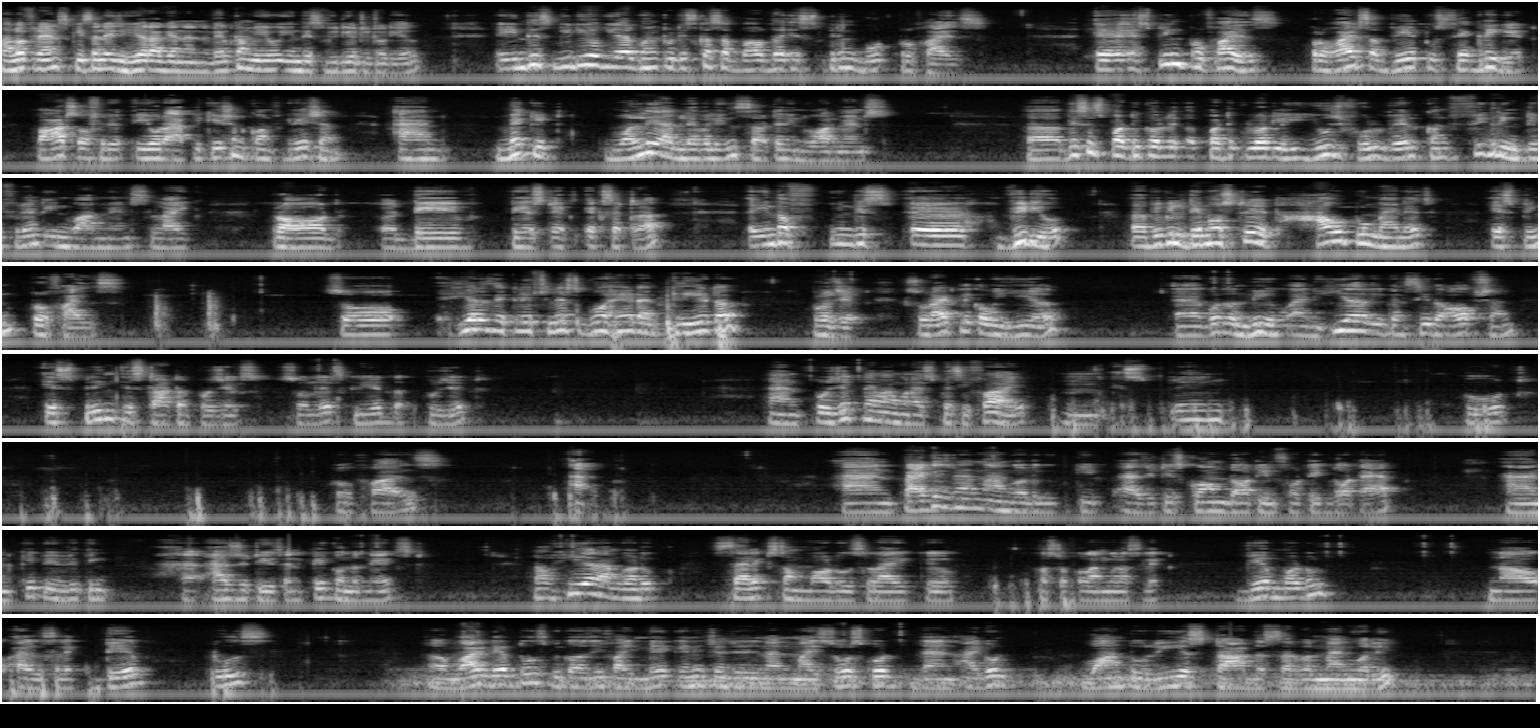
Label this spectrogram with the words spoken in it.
Hello friends, Kishan is here again and welcome you in this video tutorial. In this video we are going to discuss about the Spring Boot profiles. A Spring profiles provides a way to segregate parts of your application configuration and make it only available in certain environments. Uh, this is particularly, particularly useful when configuring different environments like prod, uh, dev, test, etc in the in this uh, video uh, we will demonstrate how to manage a spring profiles. So here is eclipse. Let's go ahead and create a project. So right click over here and go to the new and here you can see the option a spring starter projects. So let's create the project. And project name i'm going to specify um, spring boot profiles app and package name I'm going to keep as it is com.infotech.app and keep everything uh, as it is and click on the next. Now here I'm going to select some modules like uh, first of all I'm going to select web module. Now I will select dev tools. Uh, why dev tools? Because if I make any changes in my source code then I don't want to restart the server manually.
